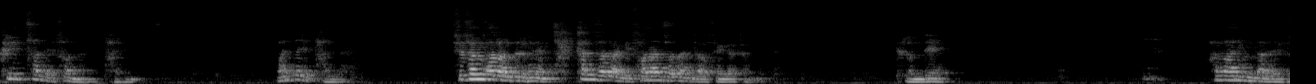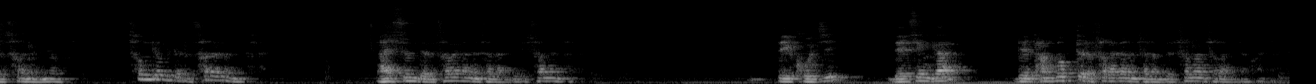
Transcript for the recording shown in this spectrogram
크리스찬의 선은 다릅니다. 완전히 달라요. 세상 사람들은 그냥 착한 사람이 선한 사람이라고 생각합니다. 그런데 하나님 나라에서 선은요 성경대로 살아가는 사람, 말씀대로 살아가는 사람들이 선한 사람. 내 고집, 내 생각, 내 방법대로 살아가는 사람들 선한 사람이라고 하잖아요.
